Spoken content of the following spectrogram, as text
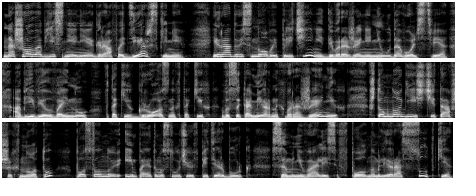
нашел объяснение графа дерзкими и, радуясь новой причине для выражения неудовольствия, объявил войну в таких грозных, таких высокомерных выражениях, что многие из читавших ноту, посланную им по этому случаю в Петербург, сомневались, в полном ли рассудке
